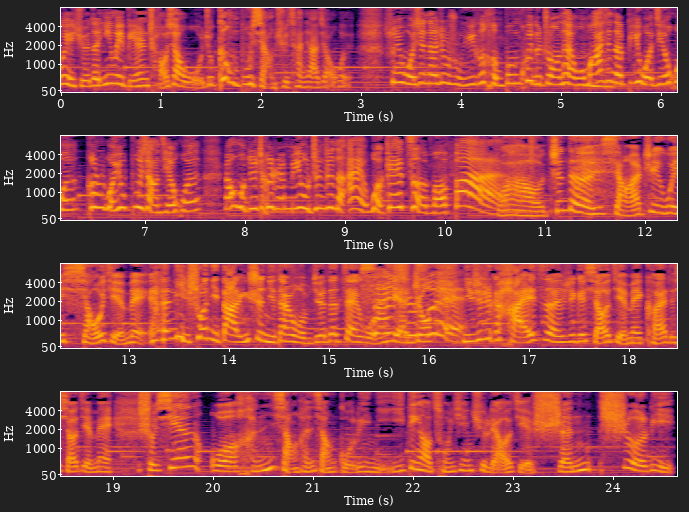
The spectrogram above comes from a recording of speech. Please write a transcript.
我也觉得因为别人嘲笑我，我就更不想去参加教会。所以我现在就属于一个很崩溃的状态。我妈现在逼我结婚，可是我又不想结婚，然后我对这个人没有真正的爱，我该怎么办？哇哦，真的想啊，这位小姐妹，你说你大龄剩女，但是我们觉得在我们眼中，你这是个孩子，是个小姐妹，可爱的小姐妹。首先，我很想很想鼓励你，一定要重新去了解神设立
